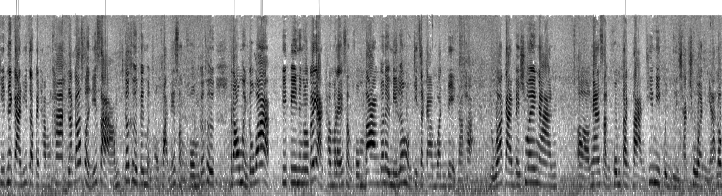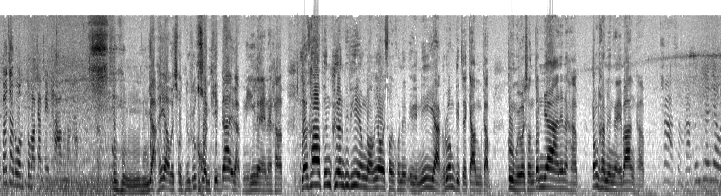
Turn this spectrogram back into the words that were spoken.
คิดในการที่จะไปทำค่ายแล้วก็ส่วนที่ 3 ก็คือเป็นเหมือนของขวัญให้สังคมก็คือ เราเหมือนกับว่าปีปีหนึ่งเราก็อยากทำอะไรให้สังคมบ้าง ก็เลยมีเรื่องของกิจกรรมวันเด็กอะค่ะ หรือว่าการไปช่วยงานงานสังคมต่างๆ ที่มีกลุ่มอื่นชักชวนอย่างเงี้ยเราก็จะรวมตัวกันไปทำอะค่ะ อื้อหือผมอยากให้เยาวชนทุกๆคนคิดได้แบบนี้เลยนะครับ แล้วถ้าเพื่อนๆ พี่ๆ น้องๆ เยาวชนคนอื่นๆ นี่อยากร่วมกิจกรรมกับกลุ่มเยาวชนต้นหญ้าเนี่ยนะครับ ต้องทำยังไงบ้างครับ ค่ะสำหรับเพื่อนๆ เยาว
